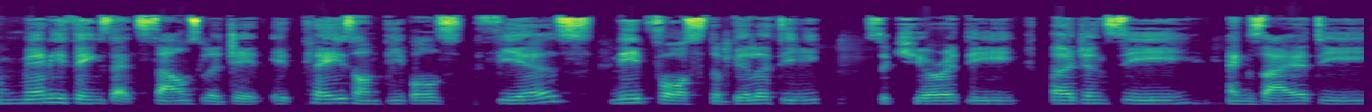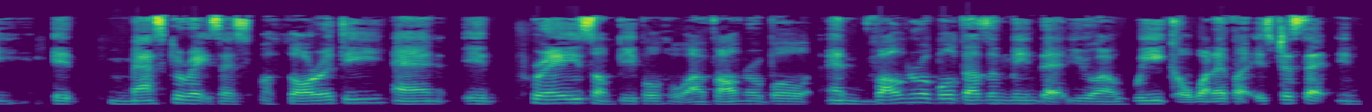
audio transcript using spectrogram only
are many things that sounds legit. It plays on people's fears, need for stability, security, urgency, anxiety. It masquerades as authority and it preys on people who are vulnerable. And vulnerable doesn't mean that you are weak or whatever. It's just that in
